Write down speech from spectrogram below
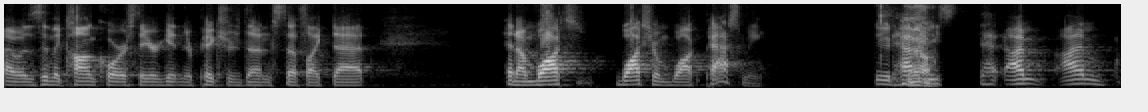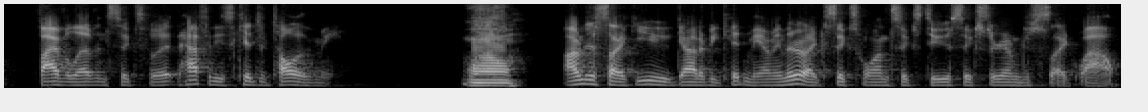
I was in the concourse, they were getting their pictures done and stuff like that, and I'm watch watching them walk past me, dude. Yeah. of these, I'm I'm 5'11", 6 foot. Half of these kids are taller than me. Wow. I'm just like, you got to be kidding me. I mean, they're like 6'1", 6'2", 6'3". I'm just like, wow.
